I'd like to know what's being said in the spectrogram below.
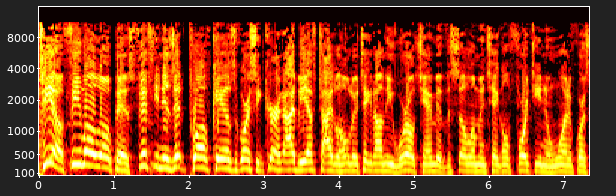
Teofimo Lopez, 15 and zip, 12 KOs. Of course, the current IBF title holder taking on the world champion Vasil Lomachenko, 14 and 1. Of course,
